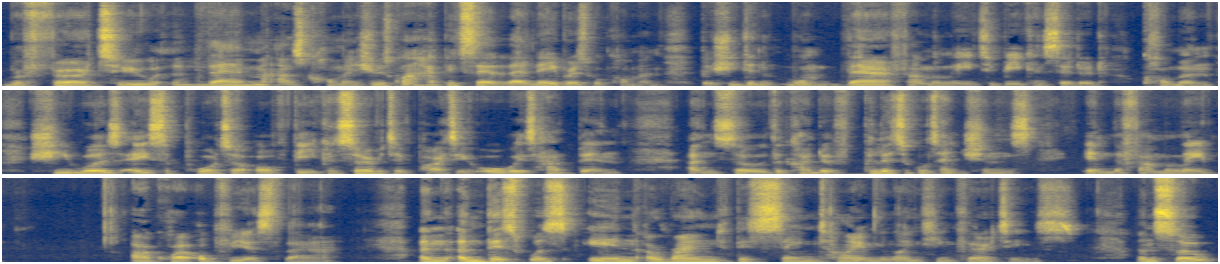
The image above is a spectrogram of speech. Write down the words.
refer to them as common. She was quite happy to say that their neighbours were common, but she didn't want their family to be considered common. She was a supporter of the Conservative Party, always had been. And so the kind of political tensions in the family are quite obvious there. And, and this was in around this same time, the 1930s. And so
